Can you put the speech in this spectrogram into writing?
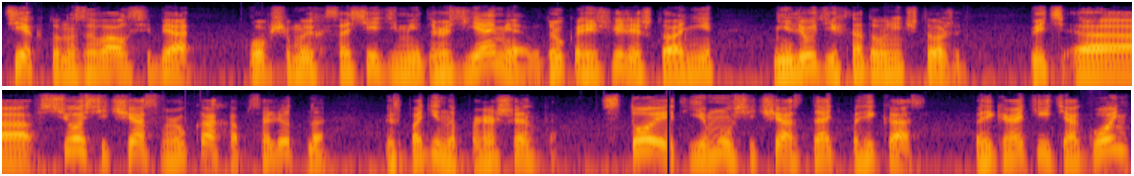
те, кто называл себя, в общем, их соседями и друзьями, вдруг решили, что они не люди, их надо уничтожить. Ведь э, все сейчас в руках абсолютно господина Порошенко. Стоит ему сейчас дать приказ прекратить огонь,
